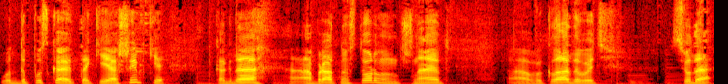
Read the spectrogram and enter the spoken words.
вот допускают такие ошибки, когда обратную сторону начинают выкладывать сюда.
